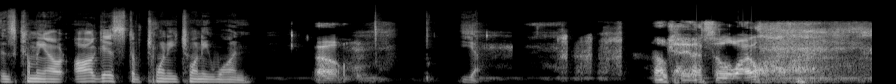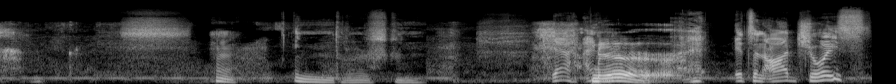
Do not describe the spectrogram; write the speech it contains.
is coming out august of 2021 Oh, Yeah. okay, that's still a while. Hmm. Interesting. Yeah, I, mean, it's an odd choice,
